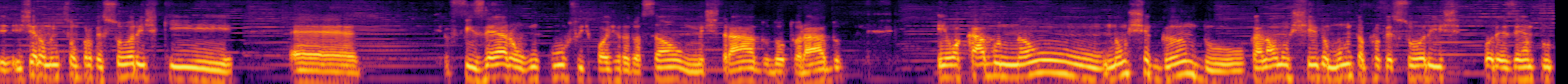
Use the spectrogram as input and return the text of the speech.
geralmente são professores que é, fizeram algum curso de pós-graduação, mestrado, doutorado, eu acabo não, não chegando, o canal não chega muito a professores, por exemplo,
